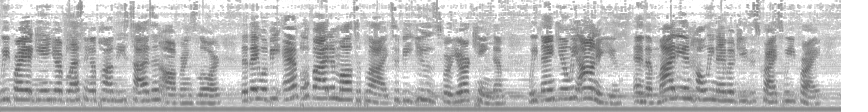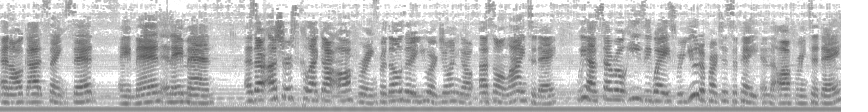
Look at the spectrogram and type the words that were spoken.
We pray again your blessing upon these tithes and offerings, Lord, that they will be amplified and multiplied to be used for your kingdom. We thank you and we honor you. In the mighty and holy name of Jesus Christ, we pray. And all God's saints said, Amen and amen. As our ushers collect our offering, for those that you are joining us online today, we have several easy ways for you to participate in the offering today.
